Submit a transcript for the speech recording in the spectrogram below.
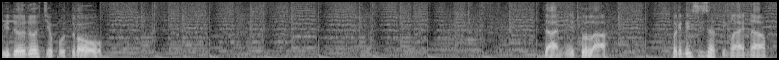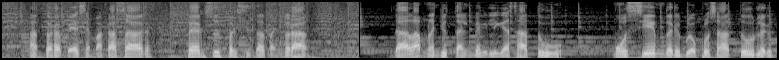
Widodo Ceputro Dan itulah prediksi starting lineup antara PSM Makassar versus Persita Tangerang. Dalam lanjutan dari Liga 1 musim 2021-2022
